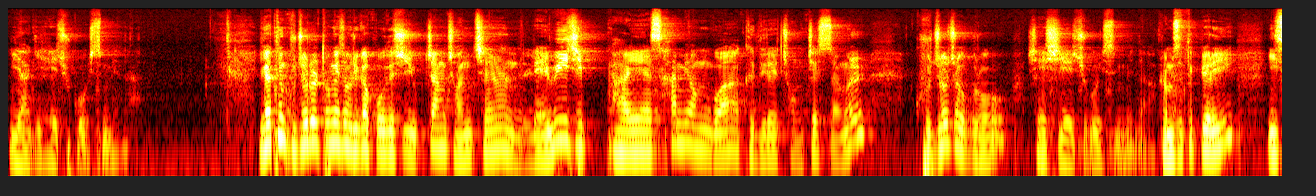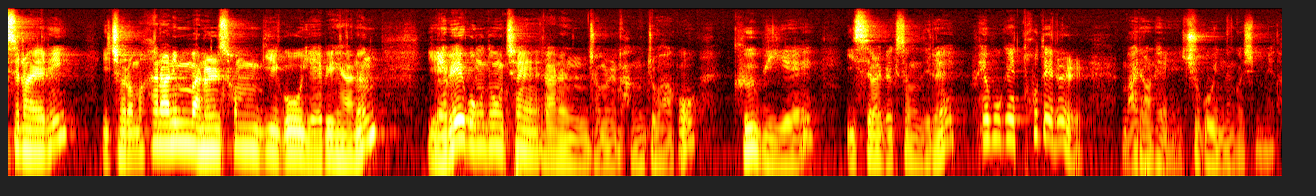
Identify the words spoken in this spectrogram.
이야기해 주고 있습니다. 이 같은 구조를 통해서 우리가 보듯이 6장 전체는 레위 지파의 사명과 그들의 정체성을 구조적으로 제시해 주고 있습니다. 그러면서 특별히 이스라엘이 이처럼 하나님만을 섬기고 예배하는 예배 공동체라는 점을 강조하고 그 위에 이스라엘 백성들의 회복의 토대를 마련해 주고 있는 것입니다.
